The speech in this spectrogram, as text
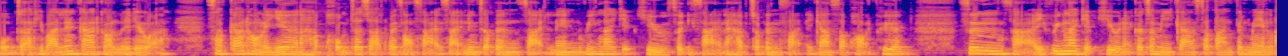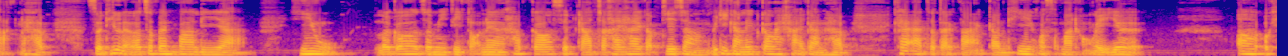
ผมจะอธิบายเรื่องการ์ดก่อนเลยเดีกว่าซับการ์ดของเลเยอร์นะครับ ผมจะจัดไว้สองสายสายหนึ่งจะเป็นสายเน้นวิ่งไล่เก็บคิวส่วนอีกสายนะครับ จะเป็นสายในการซัพพอร์ตเพื่อนซึ่งสายวิ่งไล่เก็บคิวเนี่ยก็จะมีการสตันเป็นเมนหลักนะครับ ส่วนที่เหลือก็จะเป็นบาเรียฮิวแล้วก็จะมีตีต่อเนื่องครับ ก็เซตการ์ดจะคล้ายๆ กับจี้จัง วิธีการเล่นก็คล้ายๆกันครับ แค่อาจจะแตกต่างกันที่ความสามารถของเลเยอร์ อ่าโอเค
